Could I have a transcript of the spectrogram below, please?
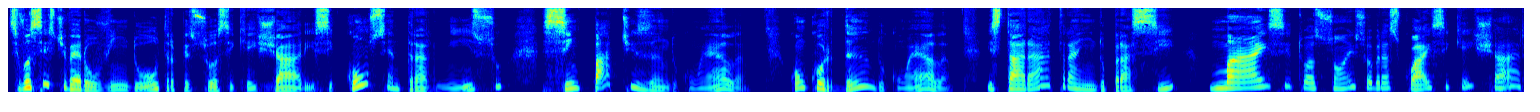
Se você estiver ouvindo outra pessoa se queixar e se concentrar nisso, simpatizando com ela, concordando com ela, estará atraindo para si mais situações sobre as quais se queixar.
